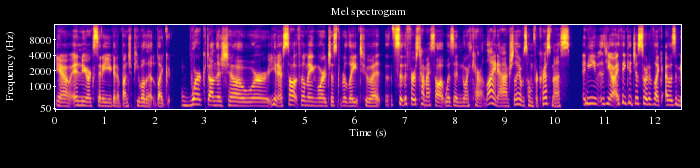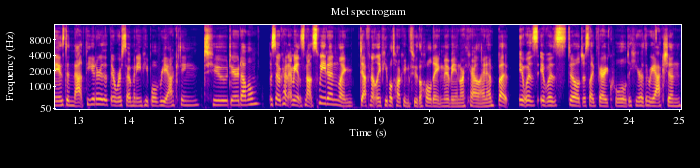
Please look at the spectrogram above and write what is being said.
You know, in New York City, you get a bunch of people that like worked on the show or, you know, saw it filming or just relate to it. So the first time I saw it was in North Carolina, actually. I was home for Christmas and he you know i think it just sort of like i was amazed in that theater that there were so many people reacting to daredevil. So kind of i mean it's not sweden like definitely people talking through the whole dang movie in north carolina but it was it was still just like very cool to hear the reaction.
